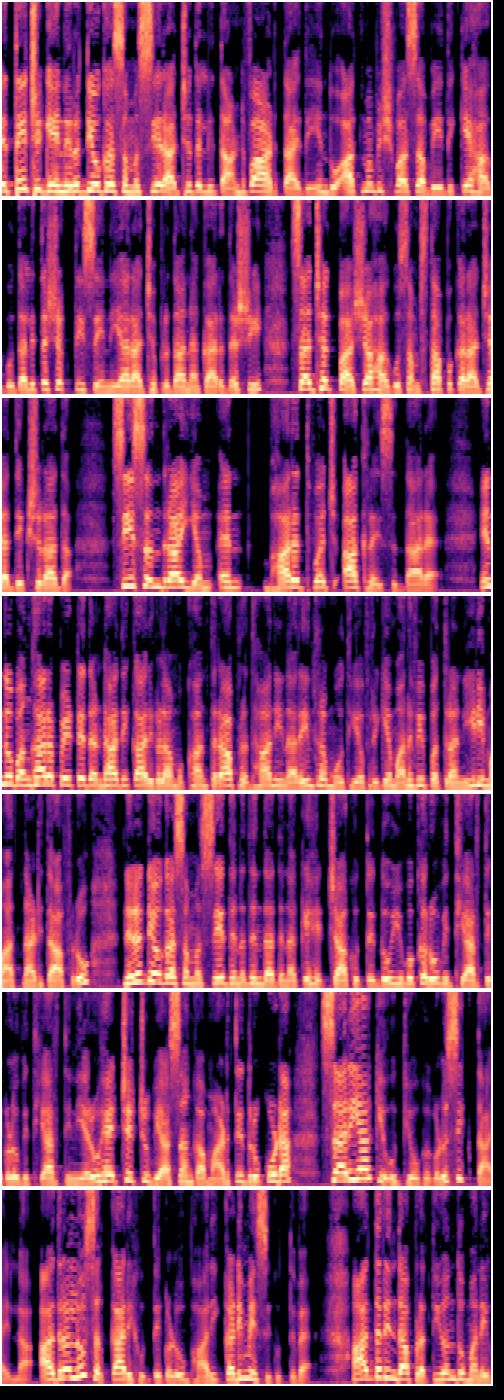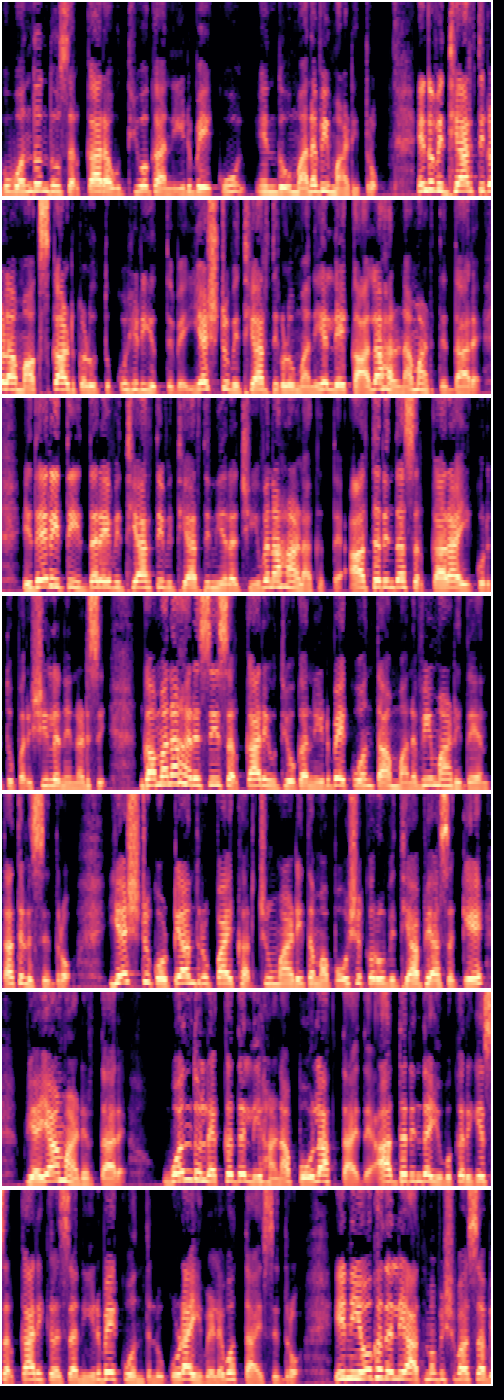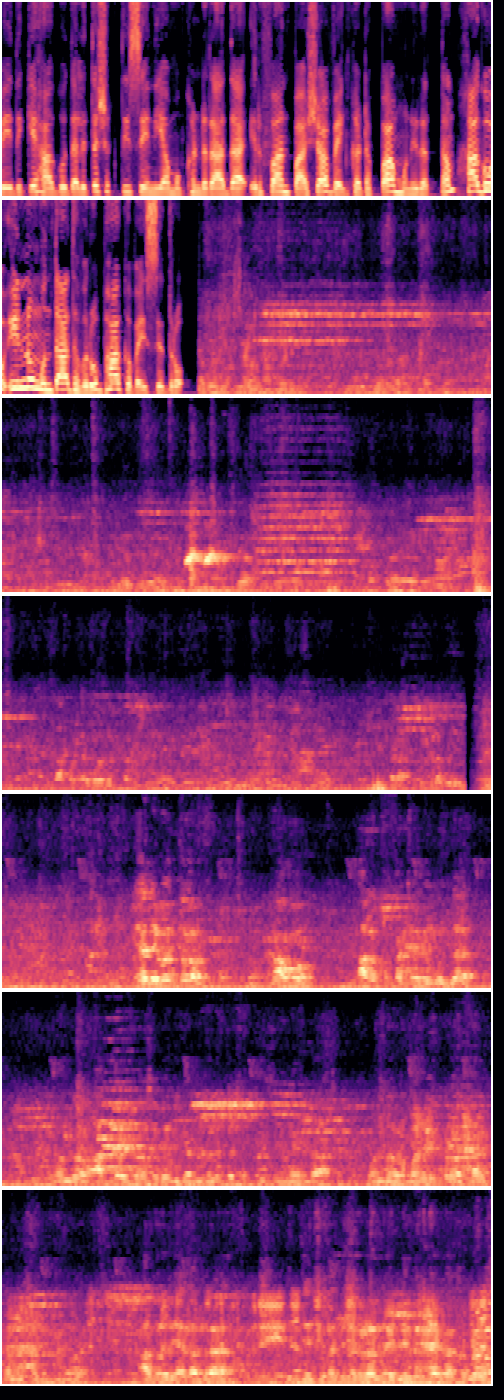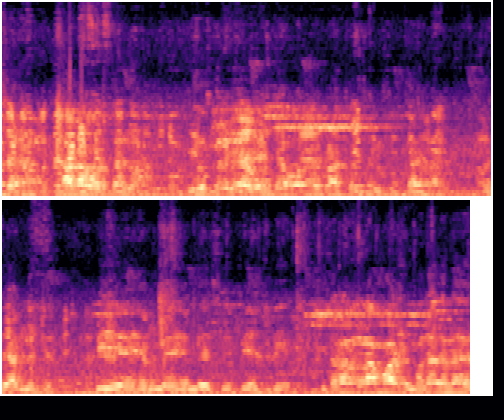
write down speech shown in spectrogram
ಇತ್ತೀಚೆಗೆ ನಿರುದ್ಯೋಗ ಸಮಸ್ಯೆ ರಾಜ್ಯದಲ್ಲಿ ತಾಂಡವ ಆಡ್ತಾ ಇದೆ ಎಂದು ಆತ್ಮವಿಶ್ವಾಸ ವೇದಿಕೆ ಹಾಗೂ ದಲಿತ ಶಕ್ತಿ ಸೇನೆಯ ರಾಜ್ಯ ಪ್ರಧಾನ ಕಾರ್ಯದರ್ಶಿ ಸಜ್ಜದ್ ಪಾಷಾ ಹಾಗೂ ಸಂಸ್ಥಾಪಕ ರಾಜ್ಯಾಧ್ಯಕ್ಷರಾದ ಸಿಸಂದ್ರ ಎಂಎನ್ ಭಾರದ್ವಾಜ್ ಆಗ್ರಹಿಸಿದ್ದಾರೆ. ಇಂದು ಬಂಗಾರಪೇಟೆ ದಂಡಾಧಿಕಾರಿಗಳ ಮುಖಾಂತರ ಪ್ರಧಾನಿ ನರೇಂದ್ರ ಮೋದಿ ಅವರಿಗೆ ಮನವಿ ಪತ್ರ ನೀಡಿ ಮಾತನಾಡಿದ ಅವರು, ನಿರುದ್ಯೋಗ ಸಮಸ್ಯೆ ದಿನದಿಂದ ದಿನಕ್ಕೆ ಹೆಚ್ಚಾಗುತ್ತಿದ್ದು, ಯುವಕರು, ವಿದ್ಯಾರ್ಥಿಗಳು, ವಿದ್ಯಾರ್ಥಿನಿಯರು ಹೆಚ್ಚೆಚ್ಚು ವ್ಯಾಸಂಗ ಮಾಡುತ್ತಿದ್ರೂ ಕೂಡ ಸರಿಯಾಗಿ ಉದ್ಯೋಗಗಳು ಸಿಗ್ತಾ ಇಲ್ಲ. ಅದರಲ್ಲೂ ಸರ್ಕಾರಿ ಹುದ್ದೆಗಳು ಭಾರಿ ಕಡಿಮೆ ಸಿಗುತ್ತಿವೆ. ಆದ್ದರಿಂದ ಪ್ರತಿಯೊಂದು ಮನೆಗೂ ಒಂದೊಂದು ಸರ್ಕಾರ ಉದ್ಯೋಗ ನೀಡಬೇಕು ಎಂದು ಮನವಿ ಮಾಡಿದ್ರು. ಇಂದು ವಿದ್ಯಾರ್ಥಿಗಳ ಮಾರ್ಕ್ಸ್ ಕಾರ್ಡ್ಗಳು ತುಕ್ಕು ಹಿಡಿಯುತ್ತಿವೆ. ಎಷ್ಟು ವಿದ್ಯಾರ್ಥಿಗಳು ಮನೆಯಲ್ಲೇ ಕಾಲಹರಣ ಮಾಡ್ತಿದ್ದಾರೆ. ಇದೇ ರೀತಿ ಇದ್ದರೆ ವಿದ್ಯಾರ್ಥಿ ವಿದ್ಯಾರ್ಥಿನಿಯರ ಜೀವನ ಹಾಳಾಗುತ್ತೆ. ಆದ್ದರಿಂದ ಸರ್ಕಾರ ಈ ಕುರಿತು ಪರಿಶೀಲನೆ ನಡೆಸಿ, ಗಮನ ಹರಿಸಿ ಸರ್ಕಾರಿ ಉದ್ಯೋಗ ನೀಡಬೇಕು ಅಂತ ಮನವಿ ಮಾಡಿದೆ ಅಂತ ತಿಳಿಸಿದ್ರು. ಎಷ್ಟು ಕೋಟ್ಯಾಂತರ ರೂಪಾಯಿ ಖರ್ಚು ಮಾಡಿ ತಮ್ಮ ಪೋಷಕರು ವಿದ್ಯಾಭ್ಯಾಸಕ್ಕೆ ವ್ಯಯ ಮಾಡಿರ್ತಾರೆ. ಒಂದು ಲೆಕ್ಕದಲ್ಲಿ ಹಣ ಪೋಲಾಗ್ತಾ ಇದೆ. ಆದ್ದರಿಂದ ಯುವಕರಿಗೆ ಸರ್ಕಾರಿ ಕೆಲಸ ನೀಡಬೇಕು ಅಂತಲೂ ಕೂಡ ಈ ವೇಳೆ ಒತ್ತಾಯಿಸಿದ್ರು. ಈ ನಿಯೋಗದಲ್ಲಿ ಆತ್ಮವಿಶ್ವಾಸ ವೇದಿಕೆ ಹಾಗೂ ದಲಿತ ಶಕ್ತಿ ಸೇನೆಯ ಮುಖಂಡರಾದ ಇರ್ಫಾನ್ ಪಾಷಾ, ವೆಂಕಟಪ್ಪ, ಮುನಿರತ್ನಂ ಹಾಗೂ ಇನ್ನು ಮುಂತಾದವರು ಭಾಗವಹಿಸಿದ್ರು. ಏನಿವತ್ತು ನಾವು ತಾಲೂಕು ಕಚೇರಿ ಮುಂದೆ ಒಂದು ಆತ್ಮವಿಶ್ವಾಸ ವೇದಿಕೆ ದಲಿತ ಶಕ್ತಿ ಸೇನೆಯಿಂದ ಒಂದು ಮನವಿ ಕೊಡುವ ಕಾರ್ಯಕ್ರಮ ನಡೆಸಿದ್ದೇವೆ. ಅದು ಏನಂದ್ರೆ ಇತ್ತೀಚಿನ ದಿನಗಳಲ್ಲಿ ನಿರುದ್ಯೋಗ ಸಮಸ್ಯೆ ಕಾಡವಾಡ್ತಾ ಇದೆ. ಯುವಕರಿಗೆ ಎಷ್ಟೇ ಓದಬೇಕು ಆ ಕೆಲಸ ಸಿಗ್ತಾ ಇಲ್ಲ. ಸರಿಯಾಗಿ ನಿಂತಿದೆ B A M A M S C P H D ಈ ಥರ ಎಲ್ಲ ಮಾಡಿ ಮನೆಯಲ್ಲೇ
